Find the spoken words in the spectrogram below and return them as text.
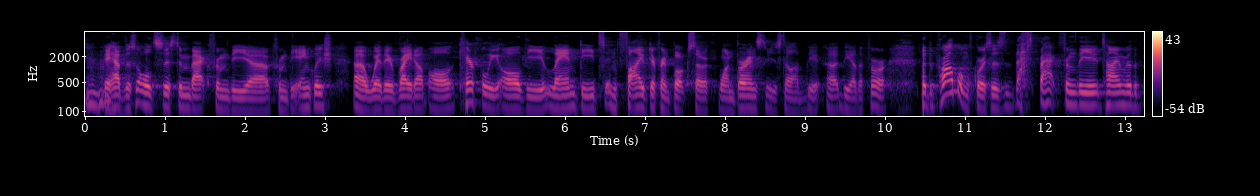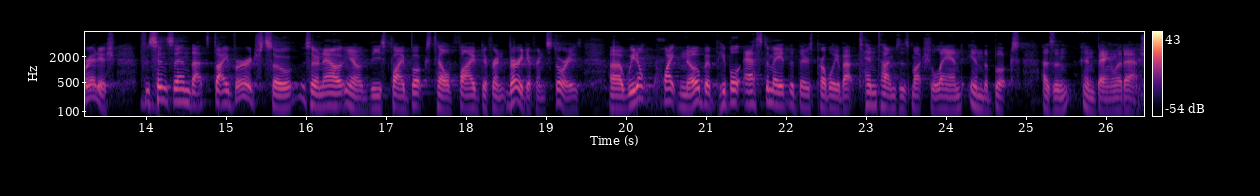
Mm-hmm. They have this old system back from the uh, from the English uh, where they write up all carefully all the land deeds in five different books. So if one burns, you still have the uh, the other four. But the problem, of course, is that's back from the time of the British. Since then, that's diverged. So so now you know these five books tell five different, very different stories. Uh, we don't quite know, but people estimate that there's probably about ten times as much land in the books as in, in Bangladesh,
